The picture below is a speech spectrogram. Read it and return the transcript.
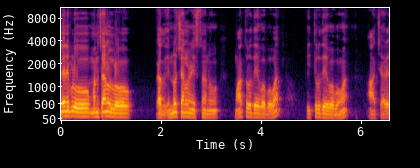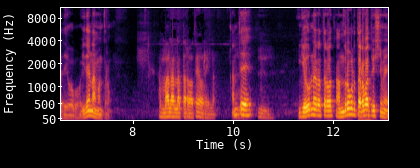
నేను ఇప్పుడు మన ఛానల్లో కాదు ఎన్నో ఛానల్ ఇస్తున్నాను మాతృదేవోభవ పితృదేవోభవ ఆచార్య దేవోభవ. ఇదే నా మంత్రం. అమ్మ నాన్న తర్వాత ఎవరైనా. అంతే. ఇంకెవరున్నారు ఆ తర్వాత? అందరూ కూడా తర్వాత విషయమే.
